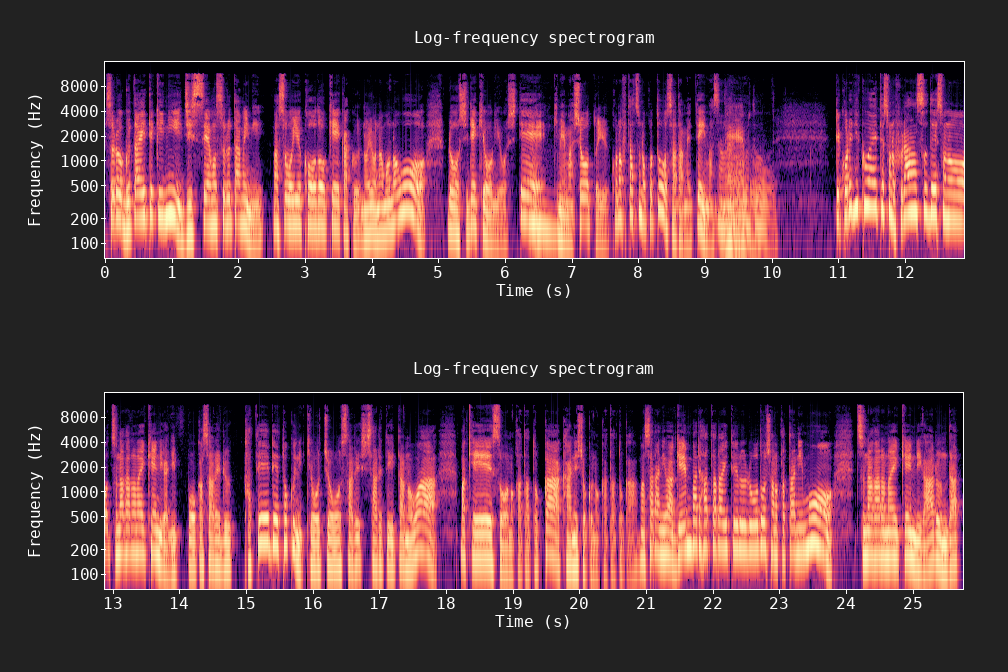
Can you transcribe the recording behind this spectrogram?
それを具体的に実践をするために、まあそういう行動計画のようなものを労使で協議をして決めましょうという、この二つのことを定めていますね。なるほど。で、これに加えてそのフランスでそのつながらない権利が立法化される過程で特に強調されされていたのは、まあ、経営層の方とか管理職の方とか、まあ、さらには現場で働いている労働者の方にもつながらない権利があるんだっ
